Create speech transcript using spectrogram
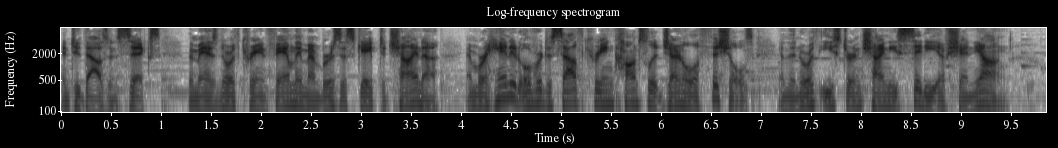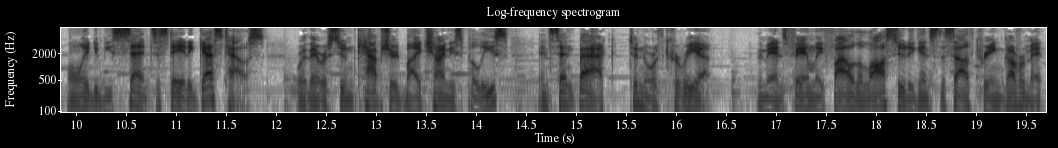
In 2006, the man's North Korean family members escaped to China and were handed over to South Korean consulate general officials in the northeastern Chinese city of Shenyang, only to be sent to stay at a guest house, where they were soon captured by Chinese police and sent back to North Korea. The man's family filed a lawsuit against the South Korean government,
